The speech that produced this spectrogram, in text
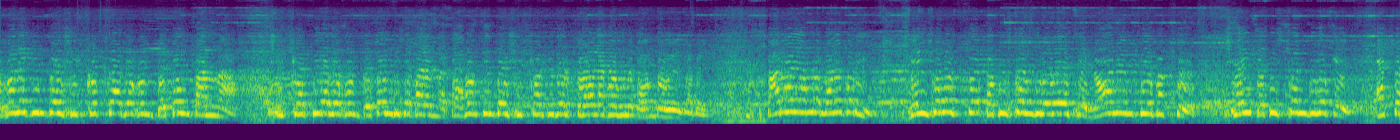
ওখানে কিন্তু ওই শিক্ষকরা যখন বেতন পান না, শিক্ষার্থীরা যখন বেতন দিতে পারেন না, তখন কিন্তু ওই শিক্ষার্থীদের পড়ালেখাগুলো বন্ধ হয়ে যাবে। তার মানে আমরা মনে করি, যেই সমস্ত প্রতিষ্ঠানগুলো রয়েছে নন এমপিওভুক্ত সেই প্রতিষ্ঠানগুলোকে একটা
